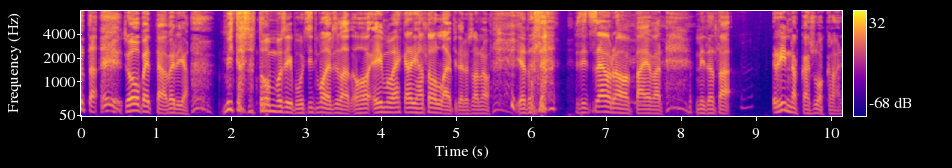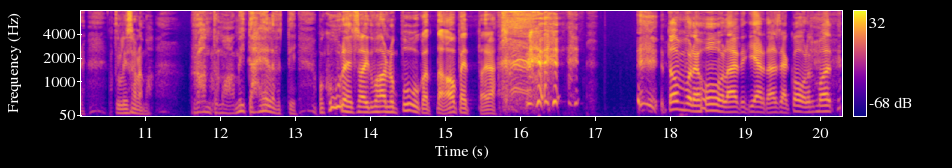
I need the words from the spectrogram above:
tota, se opettaja meni ja mitä sä tommosia puhut? Sitten mä olin sellainen, että oho, ei mulla ehkä ihan tollain pitänyt sanoa. Ja tota, sitten seuraavan päivän, niin tota, rinnakkaisluokkalainen tuli sanomaan, Rantamaa, mitä helvetti? Mä kuulen, että sä olit puukottaa opettaja. Tommonen huu lähti kiertää siellä koulussa. Mä olin, että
